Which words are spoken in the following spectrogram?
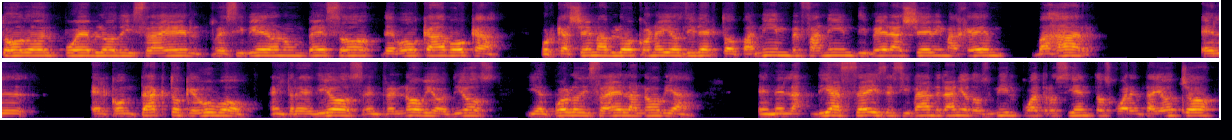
todo el pueblo de Israel recibieron un beso de boca a boca, porque Hashem habló con ellos directo. Panim Befanim Diber Hashem Imahem Bahar. El, el contacto que hubo entre Dios, entre el novio, Dios, y el pueblo de Israel, la novia, en el día 6 de Sivan del año 2448,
